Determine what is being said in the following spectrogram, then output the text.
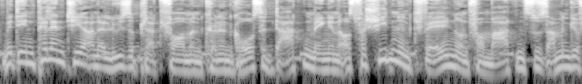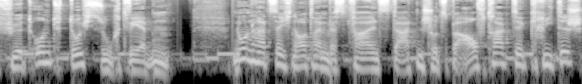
Mit den Palantir-Analyseplattformen können große Datenmengen aus verschiedenen Quellen und Formaten zusammengeführt und durchsucht werden. Nun hat sich Nordrhein-Westfalens Datenschutzbeauftragte kritisch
